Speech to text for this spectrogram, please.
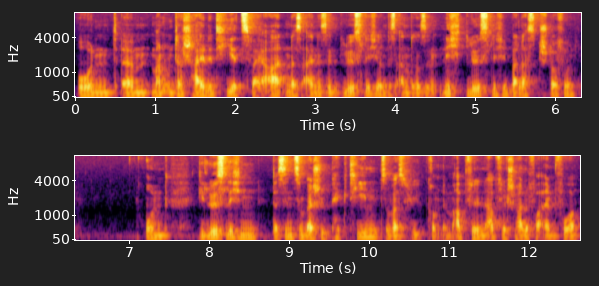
und ähm, man unterscheidet hier zwei Arten. Das eine sind lösliche und das andere sind nicht lösliche Ballaststoffe. Und die löslichen, das sind zum Beispiel Pektin, sowas wie kommt im Apfel, in der Apfelschale vor allem vor.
